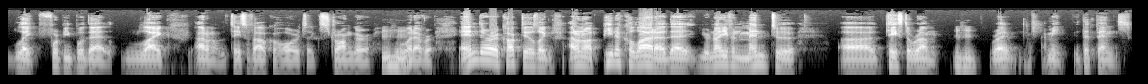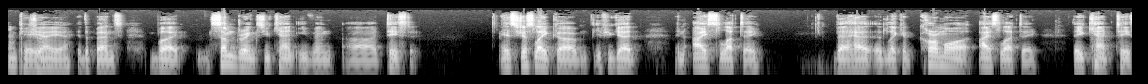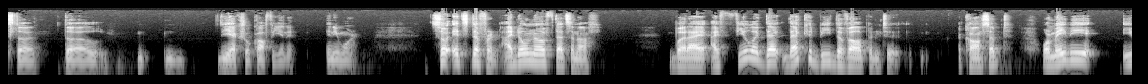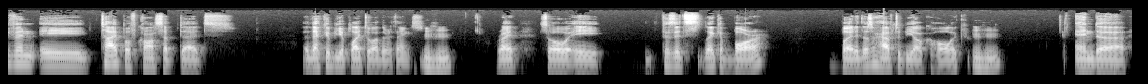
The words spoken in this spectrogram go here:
like for people that like I don't know the taste of alcohol, it's like stronger Mhm. or whatever. And there are cocktails like I don't know a pina colada that you're not even meant to uh, taste the rum, Mhm. right? I mean, it depends. okay Sure. yeah yeah It depends, but some drinks you can't even uh, taste it. It's just like um, if you get an iced latte that has like a caramel iced latte that you can't taste the the the actual coffee in it anymore. So it's different. I don't know if that's enough, but I, I feel like that that could be developed into a concept or maybe even a type of concept that's that could be applied to other things, mm-hmm. right? So a because it's like a bar, but it doesn't have to be alcoholic Mm-hmm. and uh,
